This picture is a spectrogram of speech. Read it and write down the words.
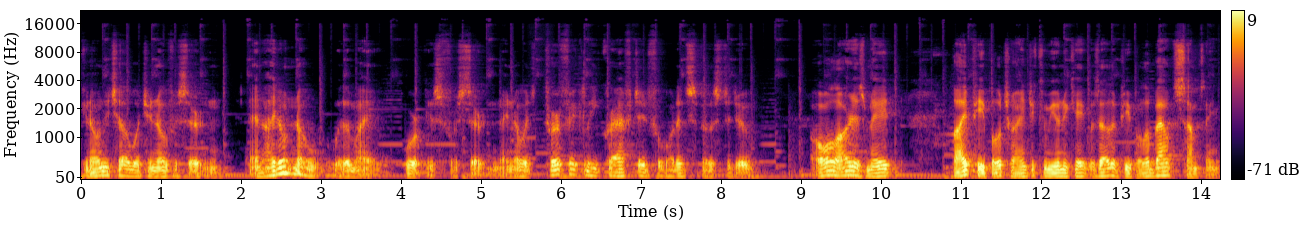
You can only tell what you know for certain. And I don't know whether my work is for certain. I know it's perfectly crafted for what it's supposed to do. All art is made by people trying to communicate with other people about something.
